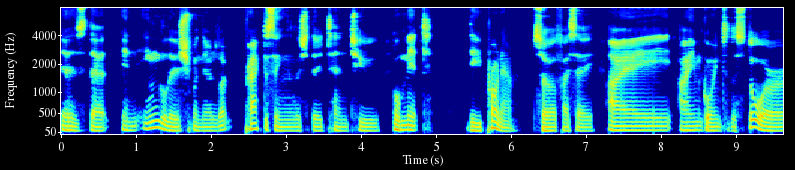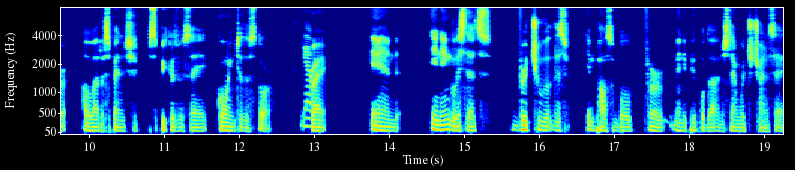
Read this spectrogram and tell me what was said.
is that in English, when they're lear- practicing English, they tend to omit the pronoun. So if I say, I, I'm going to the store, a lot of Spanish speakers will say, going to the store. Yep. Right. And in English, that's virtual, that's impossible for many people to understand what you're trying to say.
